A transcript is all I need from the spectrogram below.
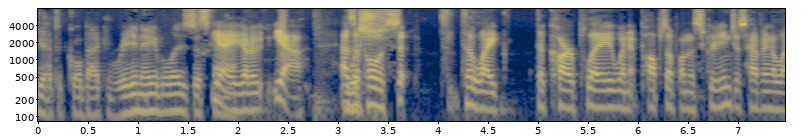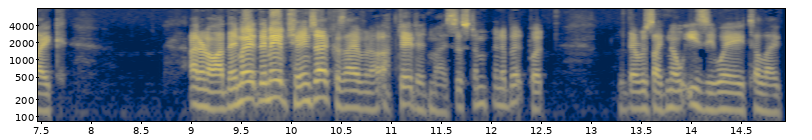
you have to go back and re-enable it. It's just yeah, you gotta yeah. As Wish- opposed to, to like the CarPlay when it pops up on the screen, just having a like. I don't know. They may they may have changed that because I haven't updated my system in a bit, but there was like no easy way to like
